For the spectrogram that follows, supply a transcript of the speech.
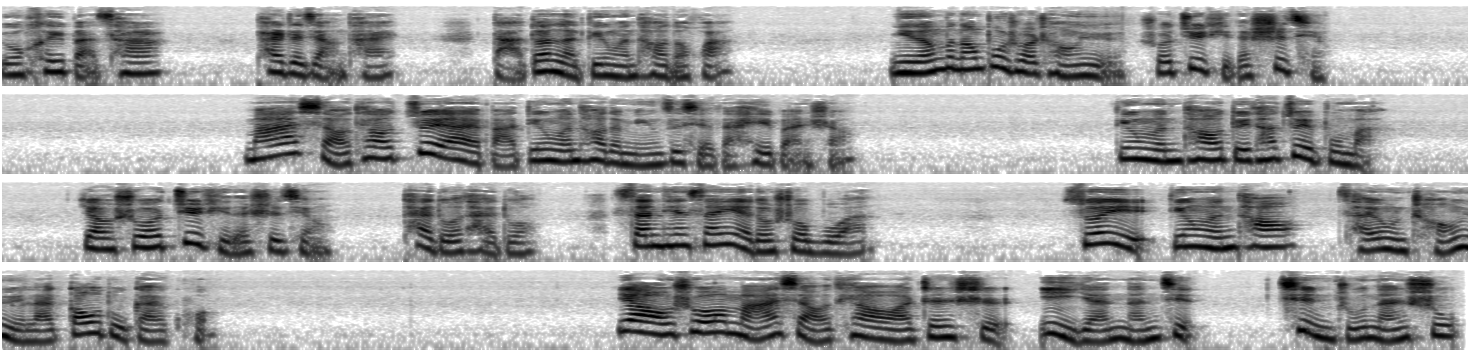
用黑板擦。拍着讲台，打断了丁文涛的话：“你能不能不说成语，说具体的事情？”马小跳最爱把丁文涛的名字写在黑板上。丁文涛对他最不满，要说具体的事情太多太多，三天三夜都说不完，所以丁文涛才用成语来高度概括。要说马小跳啊，真是一言难尽，罄竹难书，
